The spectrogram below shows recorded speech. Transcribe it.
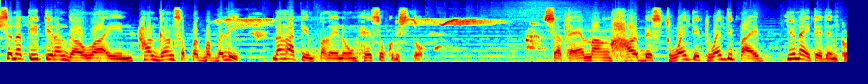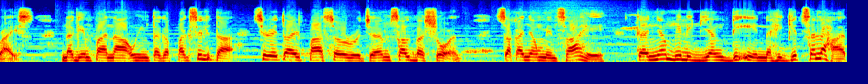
sa natitirang gawain hanggang sa pagbabalik ng ating Panginoong Heso Kristo sa temang Harvest 2025 United in Christ. Naging panauhing tagapagsalita si retired Pastor Rojem Salvacion. Sa kanyang mensahe, kanyang binigyang diin na higit sa lahat,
